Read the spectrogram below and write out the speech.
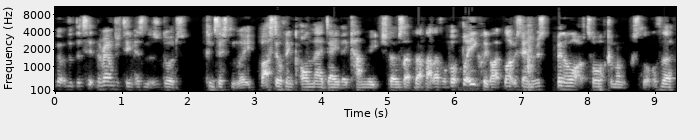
the the, the, the Real Madrid team isn't as good consistently, but I still think on their day they can reach those that, that level. But but equally, like like we're saying, there has been a lot of talk amongst sort of the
